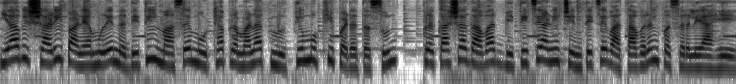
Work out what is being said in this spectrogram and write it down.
या विषारी पाण्यामुळे नदीतील मासे मोठ्या प्रमाणात मृत्युमुखी पडत असून प्रकाशा गावात भीतीचे आणि चिंतेचे वातावरण पसरले आहे.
